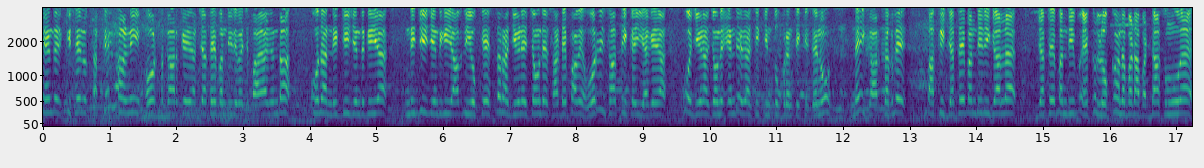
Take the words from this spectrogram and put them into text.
ਇਹਦੇ ਕਿਸੇ ਨੂੰ ਧੱਕੇ ਨਾਲ ਨਹੀਂ ਫੋਰਸ ਕਰਕੇ ਜਥੇਬੰਦੀ ਦੇ ਵਿੱਚ ਪਾਇਆ ਜਾਂਦਾ। ਉਹਦਾ ਨਿੱਜੀ ਜ਼ਿੰਦਗੀ ਆ ਨਿੱਜੀ ਜ਼ਿੰਦਗੀ ਆਪਦੀ ਉਹ ਕਿਸ ਤਰ੍ਹਾਂ ਜੀਣੇ ਚਾਹੁੰਦੇ? ਸਾਡੇ ਭਾਵੇਂ ਹੋਰ ਵੀ ਸਾਥੀ ਕਈ ਹੈਗੇ ਆ, ਉਹ ਜੀਣਾ ਚਾਹੁੰਦੇ। ਇਹਦੇ ਅਸੀਂ ਕਿੰਤੂ ਪ੍ਰੰਤੀ ਕਿਸੇ ਨੂੰ ਨਹੀਂ ਕਰ ਸਕਦੇ। ਬਾਕੀ ਜਥੇਬੰਦੀ ਦੀ ਗੱਲ ਹੈ ਜਥੇਬੰਦੀ ਇੱਕ ਲੋਕਾਂ ਦਾ ਬੜਾ ਵੱਡਾ ਸਮੂਹ ਹੈ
